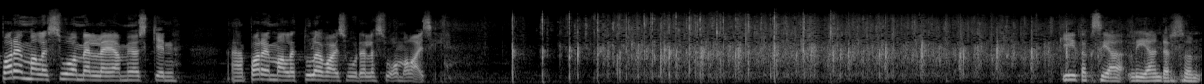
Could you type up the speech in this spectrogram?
paremmalle Suomelle ja myöskin paremmalle tulevaisuudelle suomalaisille. Kiitoksia Li Andersson.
